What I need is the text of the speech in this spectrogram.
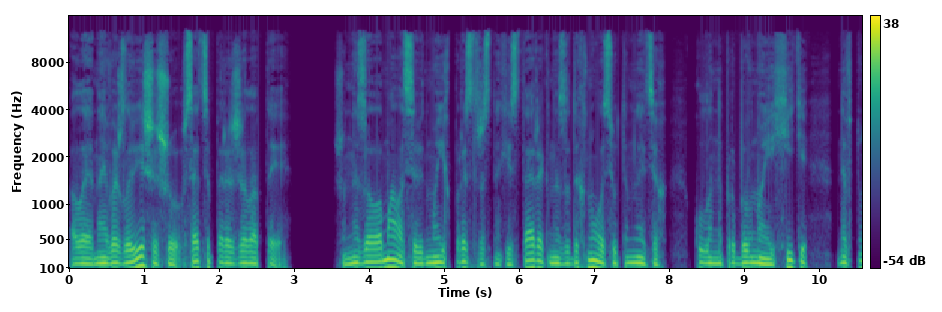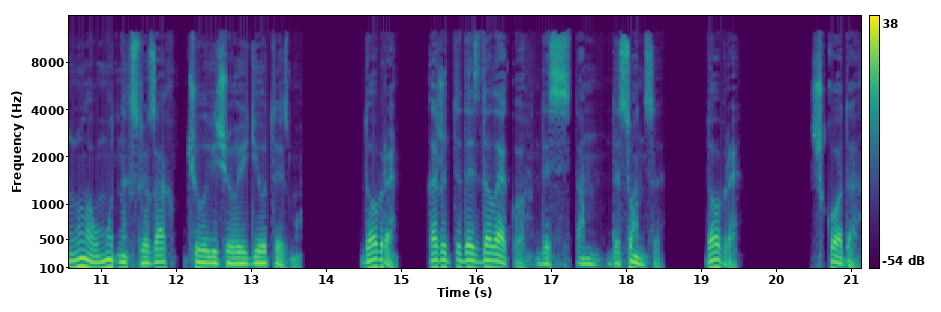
Але найважливіше, що все це пережила ти, що не заламалася від моїх пристрасних істерик, не задихнулася у темницях куленепробивної хіті, не втонула у мутних сльозах чоловічого ідіотизму. Добре, кажуть, ти десь далеко, десь там, де сонце. Добре. Шкода.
